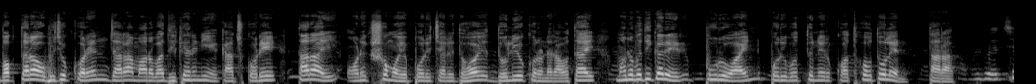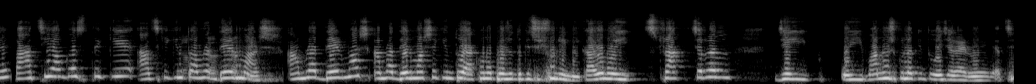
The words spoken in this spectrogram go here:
বক্তারা অভিযোগ করেন যারা মানবাধিকার নিয়ে কাজ করে তারাই অনেক সময় পরিচালিত হয় দলীয়করণের আওতায়। মানবাধিকারের পুরো আইন পরিবর্তনের কথাও তোলেন তারা। হয়েছে। পাঁচই আগস্ট থেকে আজকে কিন্তু আমরা দেড় মাস। আমরা দেড় মাস আমরা দেড় মাসে কিন্তু এখনও পর্যন্ত কিছু শুনিনি। কারণ ওই স্ট্রাকচারাল যেই ওই মানুষগুলো কিন্তু ওই জায়গায় রয়ে গেছে।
